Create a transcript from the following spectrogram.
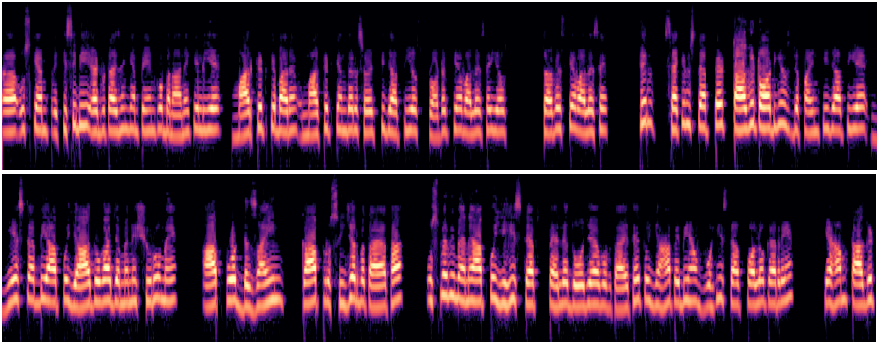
उस कैंप, किसी भी एडवर्टाइजिंग कैंपेन को बनाने के लिए मार्केट के बारे में मार्केट के अंदर रिसर्च की जाती है, उस प्रोडक्ट के हवाले से या उस सर्विस के हवाले से। फिर सेकंड स्टेप पे टारगेट ऑडियंस डिफाइन की जाती है। ये स्टेप भी आपको याद होगा जब मैंने शुरू में आपको डिज़ाइन का प्रोसीजर बताया था, उसमें भी मैंने आपको यही स्टेप्स पहले दो जो है वो बताए थे। तो यहाँ पे भी हम वही स्टेप फॉलो कर रहे हैं कि हम टारगेट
